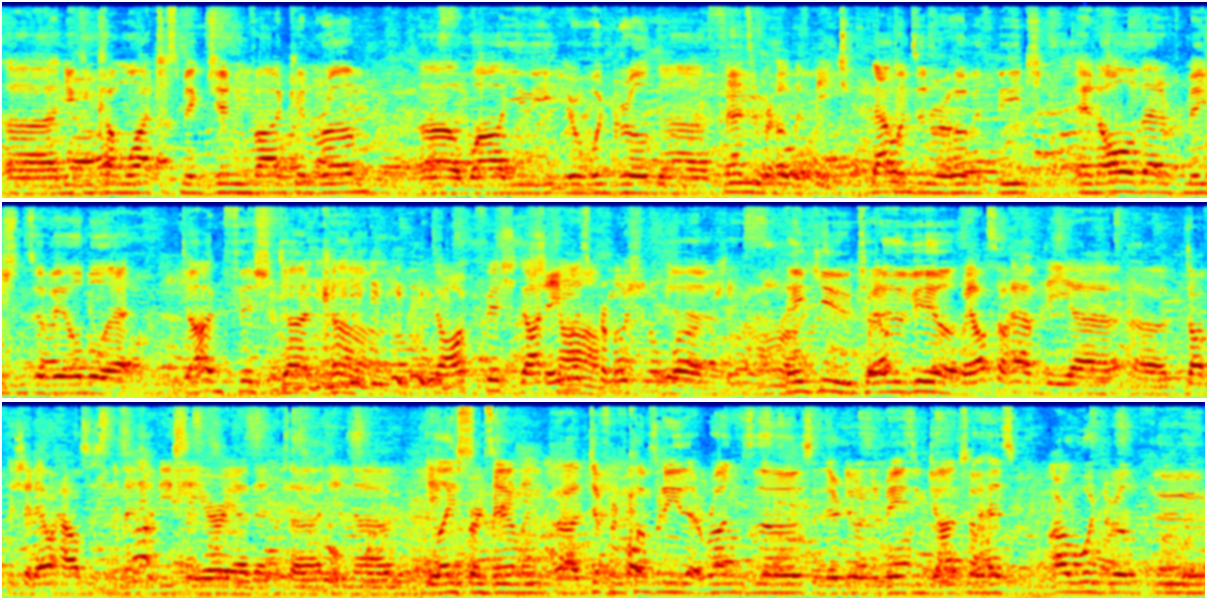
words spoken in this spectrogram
Uh, and you can come watch us make gin, vodka, and rum uh, while you eat your wood grilled uh, food. That's in Rehoboth Beach. That one's in Rehoboth Beach, and all of that information is available at dogfish.com. Dogfish.com. Shameless promotional plug. Yeah, Thank you. Try the veal. We also have the uh, uh, Dogfish at Ale houses in the Metro DC area that uh, in uh, Gaithersburg, licensing, Maryland. uh, different company that runs those, and they're doing an amazing job. So it has our wood grilled food,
